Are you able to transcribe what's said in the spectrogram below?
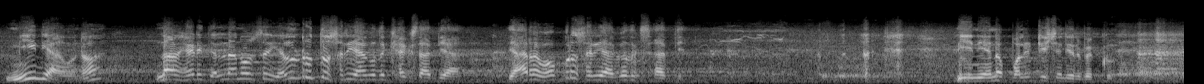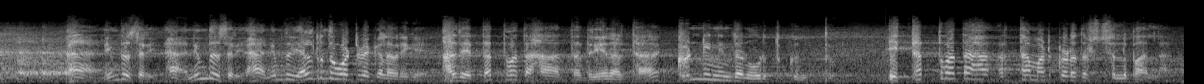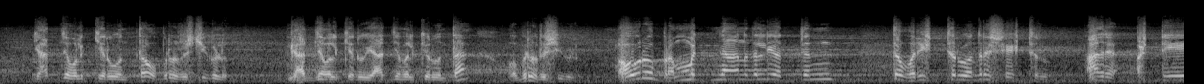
ನೀನ್ ಯಾವನೋ? ನಾವು ಹೇಳಿದ್ದೆಲ್ಲನೂ ಸರಿ, ಎಲ್ರದ್ದು ಸರಿ ಆಗೋದಕ್ಕೆ ಹೇಗೆ ಸಾಧ್ಯ? ಯಾರ ಒಬ್ಬರು ಸರಿ ಆಗೋದಕ್ಕೆ ಸಾಧ್ಯ. ನೀನೇನೋ ಪೊಲಿಟಿಷಿಯನ್ ಇರಬೇಕು. ಹಾ, ನಿಮ್ದು ಸರಿ, ಹಾ, ನಿಮ್ದು ಸರಿ, ಹಾ, ನಿಮ್ದು ಎಲ್ರದ್ದು ಓಟ್ಬೇಕಲ್ಲ ಅವರಿಗೆ. ಆದ್ರೆ ತತ್ವತಃ ಅಂತಂದ್ರೆ ಏನರ್ಥ? ಕಣ್ಣಿನಿಂದ ನೋಡುತ್ತಕ್ಕಂತು ಈ ತತ್ವತಃ ಅರ್ಥ ಮಾಡ್ಕೊಳ್ಳೋದಷ್ಟು ಸುಲಭ ಅಲ್ಲ. ಯಾಜ್ಞವಲ್ಕ್ಯರು ಅಂತ ಒಬ್ಬರು ಋಷಿಗಳು. ಯಾಜ್ಞವಲ್ಕ್ಯರು ಯಾಜ್ಞವಲ್ಕ್ಯರು ಅಂತ ಒಬ್ರು ಋಷಿಗಳು. ಅವರು ಬ್ರಹ್ಮಜ್ಞಾನದಲ್ಲಿ ಅತ್ಯಂತ ವರಿಷ್ಠರು ಅಂದ್ರೆ ಶ್ರೇಷ್ಠರು. ಆದರೆ ಅಷ್ಟೇ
